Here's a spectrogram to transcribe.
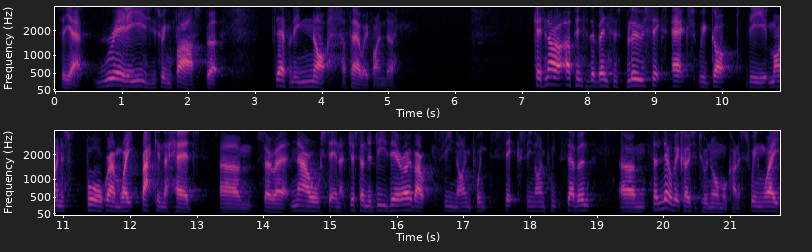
so yeah, really easy to swing fast, but definitely not a fairway finder. Okay, so now up into the Ventus Blue 6X, we've got the minus four gram weight back in the head. Um, so uh, now sitting at just under D0, about C9.6, C9.7. Um, a little bit closer to a normal kind of swing weight.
